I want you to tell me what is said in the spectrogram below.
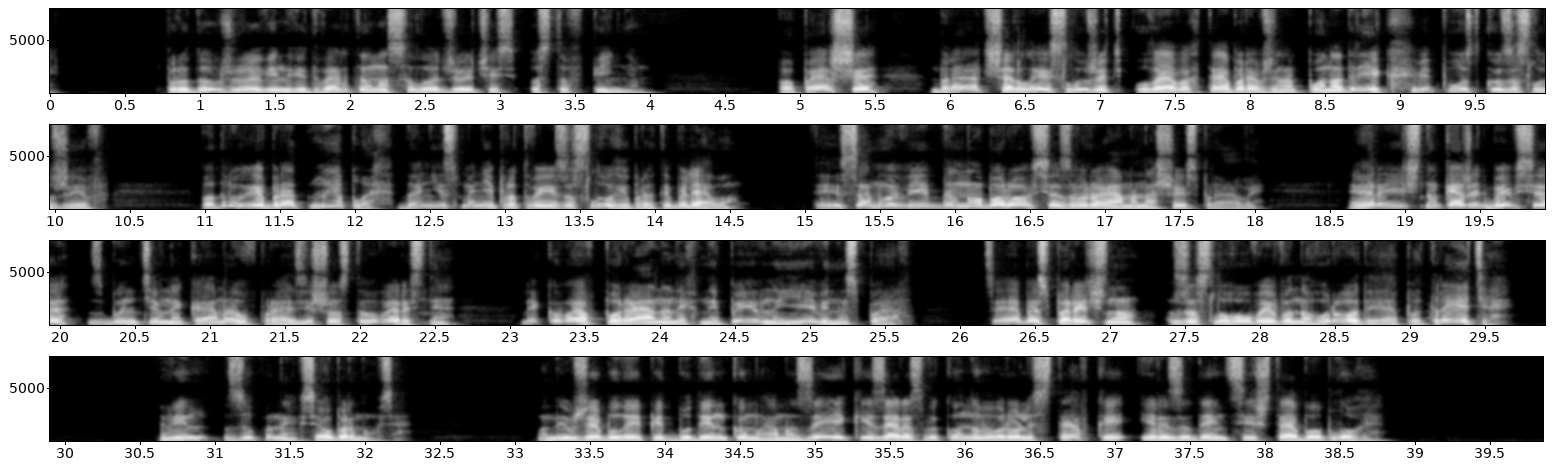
продовжував він відверто насолоджуючись остовпінням. По-перше, брат Шарлей служить у левах табора вже на понад рік, відпустку заслужив. По-друге, брат Неплах доніс мені про твої заслуги, брате Беляво. Ти самовіддано боровся з ворогами нашої справи. Героїчно, кажуть, бився з бунтівниками в празі 6 вересня, лікував поранених, не пив, не їв і не спав. Це, безперечно, заслуговує винагороди, а по-третє, він зупинився, обернувся. Вони вже були під будинком Гамазе, який зараз виконував роль ставки і резиденції штабу облоги.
